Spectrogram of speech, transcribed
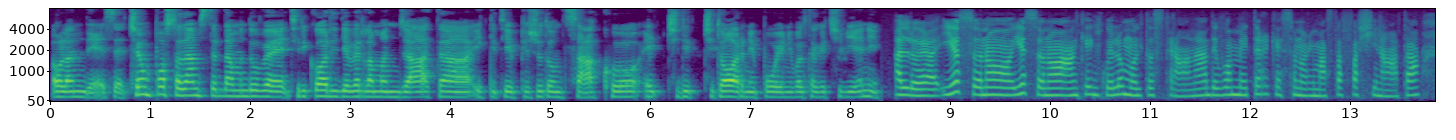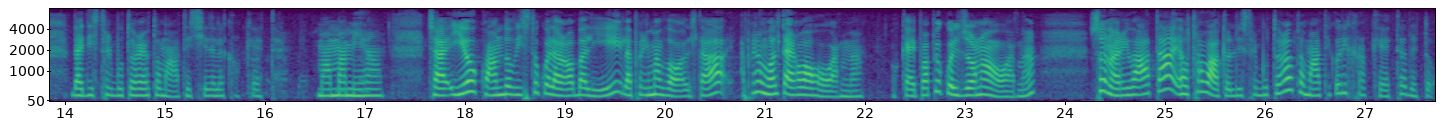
olandese, c'è un posto ad Amsterdam dove ti ricordi di averla mangiata e che ti è piaciuta un sacco e ci, ci torni poi ogni volta che ci vieni? Allora, io sono, io sono anche in quello molto strana, devo ammettere che sono rimasta affascinata dai distributori automatici delle crocchette. Mamma mia. Cioè, io quando ho visto quella roba lì, la prima volta, la prima volta ero a Horn, ok? Proprio quel giorno a Horn. Sono arrivata e ho trovato il distributore automatico di crocchette ho detto,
